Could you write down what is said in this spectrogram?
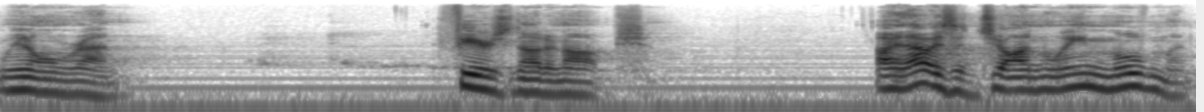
We don't run. Fear's not an option. I mean, that was a John Wayne movement.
